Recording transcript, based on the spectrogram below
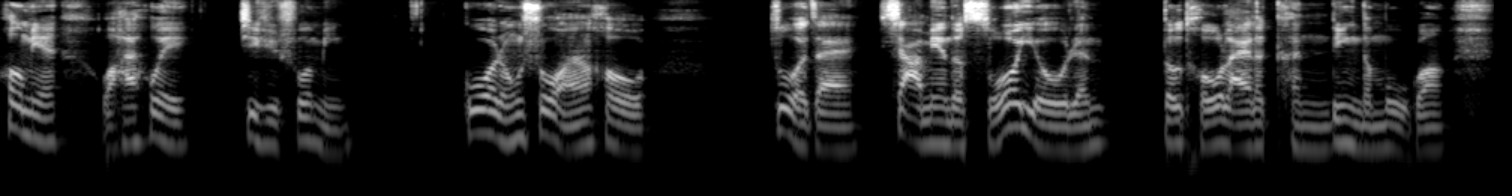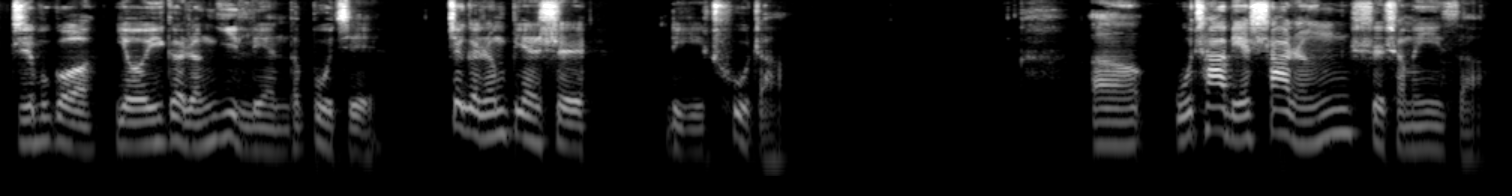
后面我还会继续说明。郭荣说完后，坐在下面的所有人都投来了肯定的目光，只不过有一个人一脸的不解，这个人便是李处长。呃，无差别杀人是什么意思啊？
